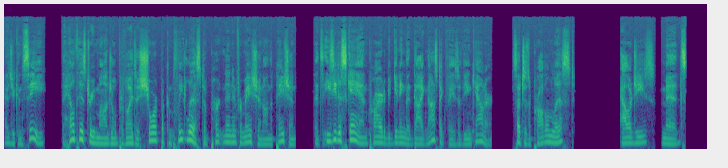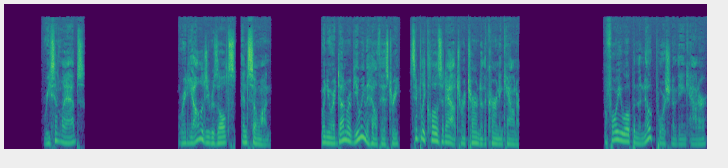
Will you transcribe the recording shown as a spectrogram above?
As you can see, the Health History module provides a short but complete list of pertinent information on the patient that's easy to scan prior to beginning the diagnostic phase of the encounter, such as a problem list, allergies, meds, recent labs, radiology results, and so on. When you are done reviewing the health history, simply close it out to return to the current encounter. Before you open the note portion of the encounter,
